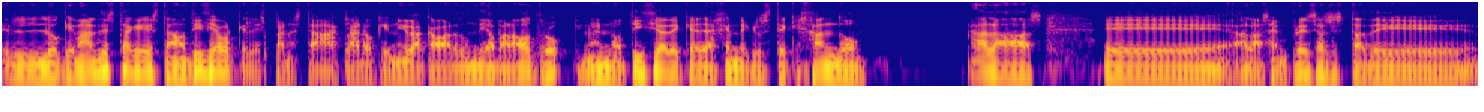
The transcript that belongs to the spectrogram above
lo que más destaque de esta noticia, porque el spam está claro que no iba a acabar de un día para otro, que no es noticia de que haya gente que se esté quejando a las, eh, a las empresas estas de,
